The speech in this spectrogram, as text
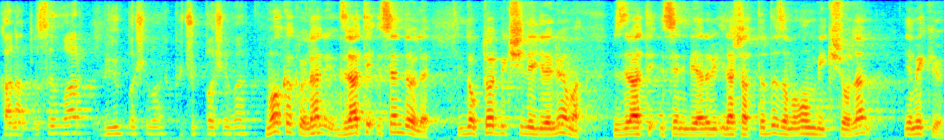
kanatlısı var, büyükbaşı var, küçükbaşı var. muhakkak öyle. Hani ziraat teknisyeni de öyle. Bir doktor bir kişiyle ilgileniyor ama bir ziraat teknisyeni bir yere bir ilaç attırdığı zaman 10 bin kişi oradan yemek yiyor.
